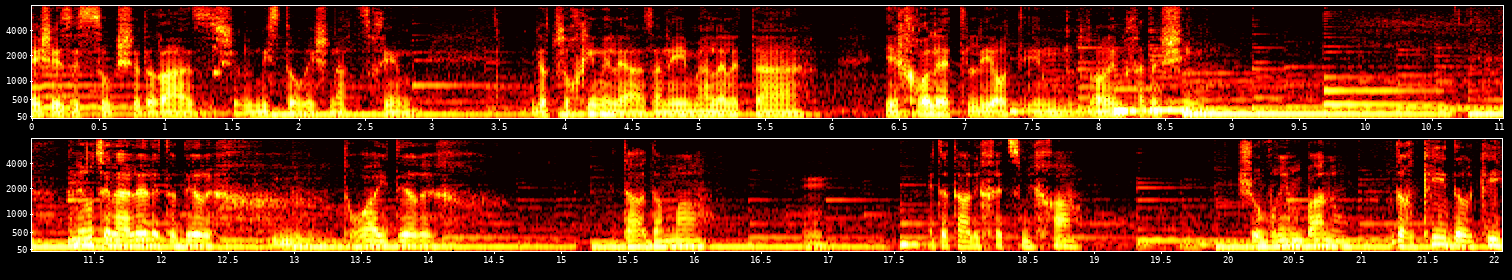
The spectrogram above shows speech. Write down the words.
יש איזה סוג של רז, של מיסטורי, שאנחנו צריכים להיות פתוחים אליה, אז אני מהלל את היכולת להיות עם דברים חדשים. אני רוצה להלל את הדרך. תורה היא דרך, את האדמה, את התהליכי צמיחה שעוברים בנו, דרכי דרכי.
